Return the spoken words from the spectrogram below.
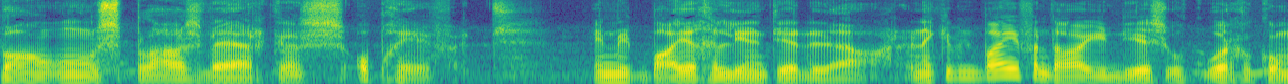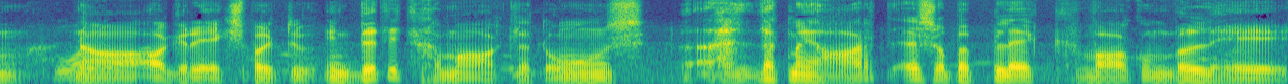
waar ons plaaswerkers opgehef het en met baie geleenthede daar. En ek het met baie van daai idees ook oorgekom na Agri Expo toe. En dit het gemaak dat ons dat my hart is op 'n plek waar ek hom wil hê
